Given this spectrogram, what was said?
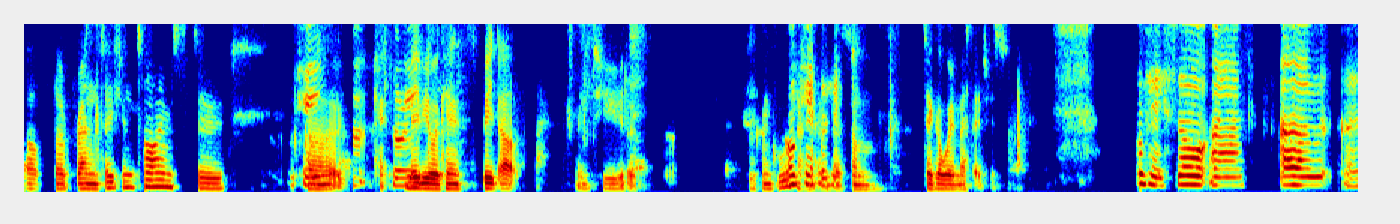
of the presentation times. To okay, uh, sorry. maybe we can speed up into the the conclusion okay, and okay. some takeaway messages. Okay, so uh, uh, uh,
